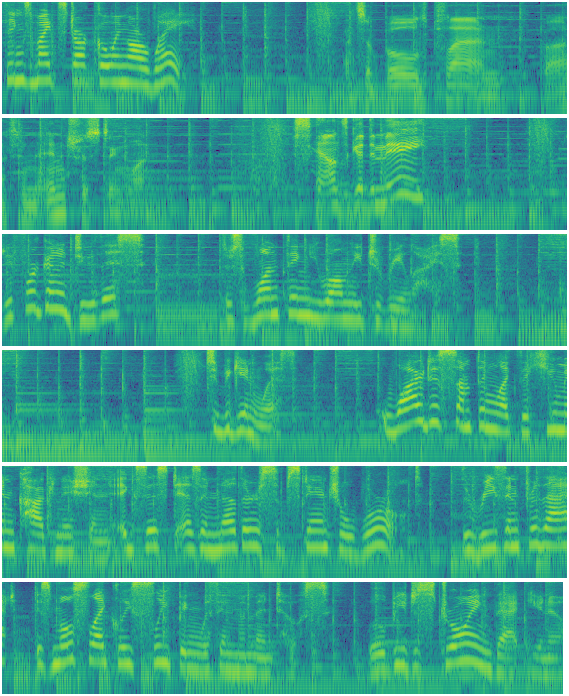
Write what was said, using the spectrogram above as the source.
things might start going our way. That's a bold plan, but an interesting one. Sounds good to me. But if we're gonna do this, there's one thing you all need to realize. To begin with, why does something like the human cognition exist as another substantial world? The reason for that is most likely sleeping within Mementos. We'll be destroying that, you know.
